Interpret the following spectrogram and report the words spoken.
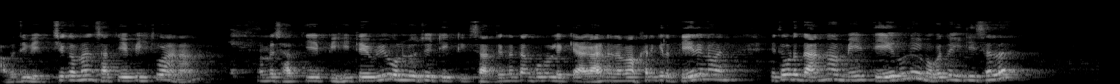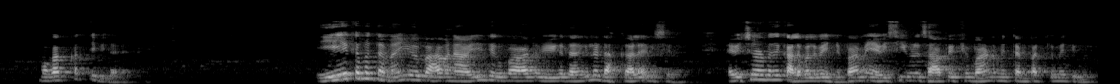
අවදි වෙච්ච ගමන් සතිය පිහිටුවා නම් මම සතියේ පිහිටෙව්වේ ඔල්ලුසේ ටික් ටික් සද්ද නැත්නම් කුරුල්ලෙක් කෑ ගහන්න නමක් හරි කියලා තේරෙනවනේ. එතකොට දන්නවා මේ තේරුනේ මොකද ඊට ඉස්සෙල්ලා මොකක්වත් තිබිලා නැහැ. ඒකම තමයි ඔය භාවනාවේදී දෙක පාට විවේක දන කියලා ඩක්කාලා ඇවිස්සෙනවා. ඇවිස්සුනාට පස්සේ කලබල වෙන්න එපා. මේ ඇවිස්සීමේ සාපේක්ෂව බලන්න මේ tempatකම තිබුණේ.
